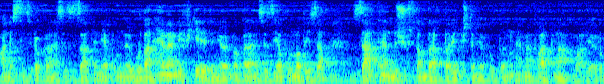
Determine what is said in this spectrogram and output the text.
Anestezi, lokal anestezi zaten yapılmıyor. Buradan hemen bir fikir ediniyorum. Lokal anestezi yapılmadıysa zaten düşük standartta bir işlem yapıldığının hemen farkına varıyorum.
